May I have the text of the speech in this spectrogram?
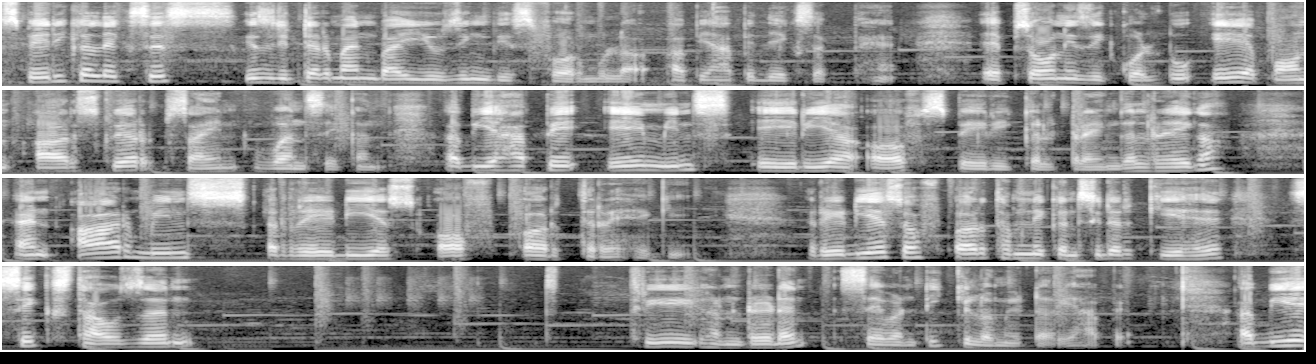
spherical excess is determine by using this formula आप यहाँ पे देख सकते हैं। Epsilon is equal to A upon R square sine one second अब यहाँ पे A means area of spherical triangle रहेगा and R means radius of earth रहेगी। रेडियस ऑफ़ अर्थ हमने कंसिडर किए है six thousand three hundred and seventy kilometre यहाँ पे। अब ये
